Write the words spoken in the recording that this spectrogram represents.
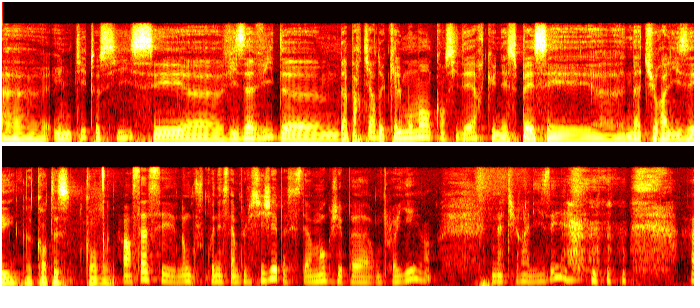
Euh, une petite aussi, c'est euh, vis-à-vis d'à partir de quel moment on considère qu'une espèce est euh, naturalisée? Quand est quand Alors ça, c'est donc vous connaissez un peu le sujet parce que c'est un mot que j'ai pas employé, hein, naturalisé.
